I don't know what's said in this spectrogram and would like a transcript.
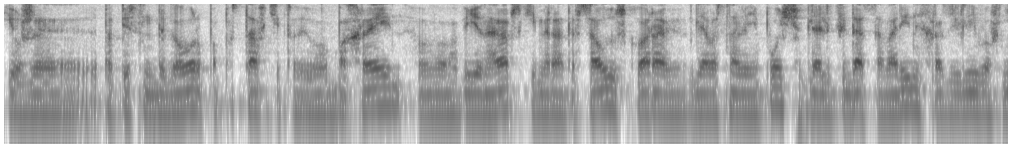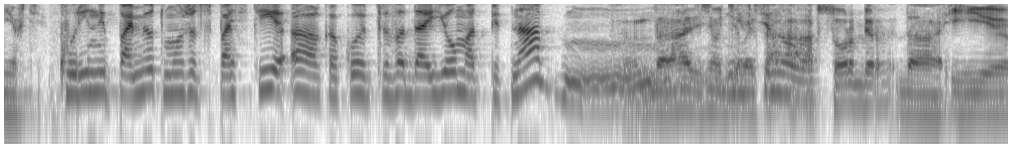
и уже подписаны договоры по поставке то его в Бахрейн, в Объединенные Арабские Эмираты, в Саудовскую Аравию для восстановления почвы, для ликвидации аварийных разливов нефти. Куриный помет может спасти а, какой-то водоем от пятна Да, из него делается абсорбер, да, и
